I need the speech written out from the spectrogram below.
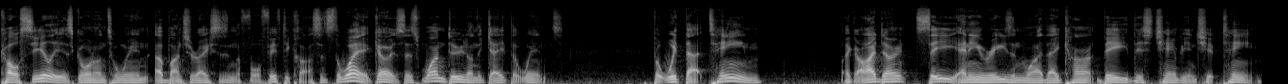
Cole Seely has gone on to win a bunch of races in the 450 class. It's the way it goes. There's one dude on the gate that wins. But with that team, like I don't see any reason why they can't be this championship team.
